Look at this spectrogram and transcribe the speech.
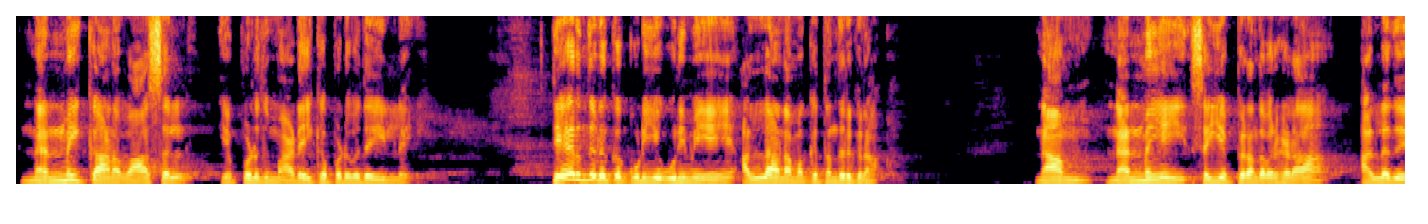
நன்மைக்கான வாசல் எப்பொழுதும் அடைக்கப்படுவதே இல்லை. தேர்ந்தெடுக்கக்கூடிய உரிமையை அல்லாஹ் நமக்கு தந்திருக்கிறான். நாம் நன்மையை செய்ய பிறந்தவர்களா அல்லது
